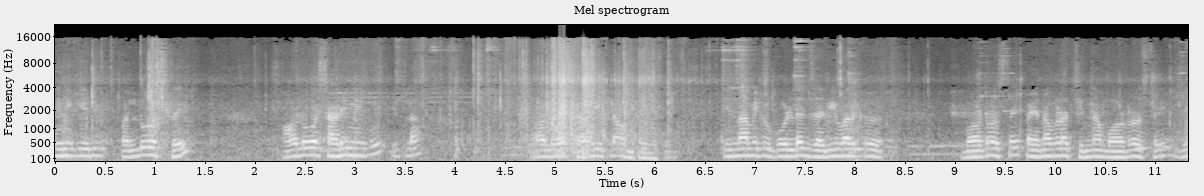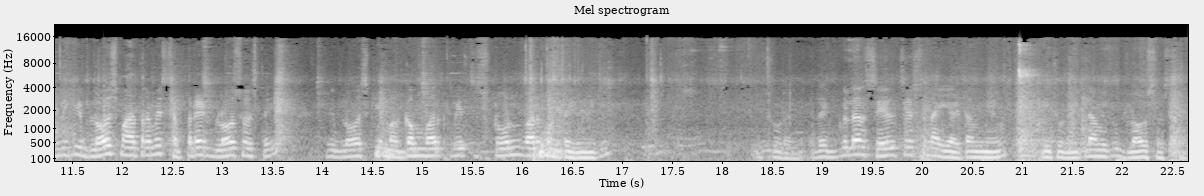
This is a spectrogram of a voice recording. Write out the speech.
దీనికి ఇది పళ్ళు వస్తాయి. ఆల్ ఓవర్ సాడీ మీకు ఇట్లా ఆల్ ఓవర్ సాడీ ఇట్లా మీకు. కింద మీకు గోల్డెన్ జరీ వర్క్ బార్డర్ వస్తాయి పైన కూడా చిన్న బార్డర్ వస్తాయి. దీనికి బ్లౌజ్ మాత్రమే సెపరేట్ బ్లౌజ్ వస్తాయి. ఈ బ్లౌజ్కి మగ్గం వర్క్ విత్ స్టోన్ వర్క్ ఉంటాయి దీనికి. చూడండి. రెగ్యులర్ సేల్ చేస్తున్న ఈ ఐటమ్ మేము. ఇది చూడండి. ఇట్లా మీకు బ్లౌజ్ వస్తాయి.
